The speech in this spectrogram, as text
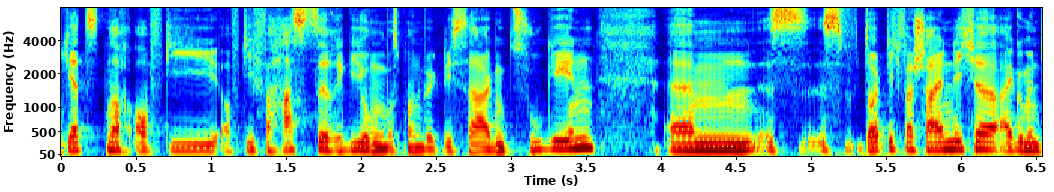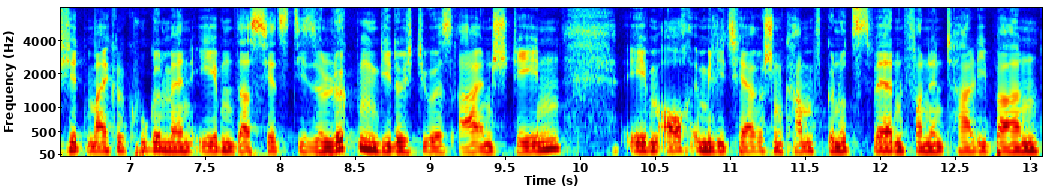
jetzt noch auf die, auf die verhasste Regierung, muss man wirklich sagen, zugehen? Ähm, es ist deutlich wahrscheinlicher, argumentiert Michael Kugelman eben, dass jetzt diese Lücken, die durch die USA entstehen, eben auch im militärischen Kampf genutzt werden von den Taliban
